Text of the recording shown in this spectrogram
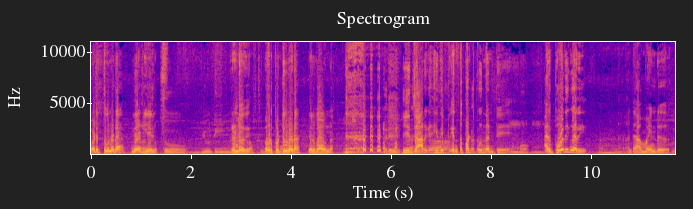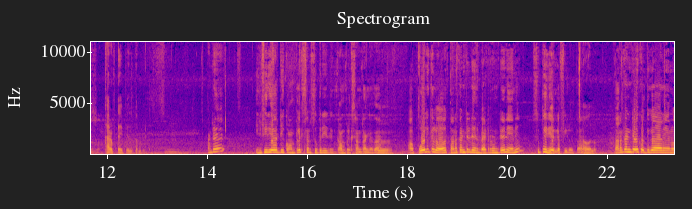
వాడు ఎత్తుకున్నాడా? నేను అట్లా లేను. బ్యూటీ రెండోది ఒకడు పట్టుకున్నాడా? నేను బాగున్నా. ఈ జారగ ఇది ఎంత పట్టుకుందంటే అది పోదింగ్ అది. అంటే ఆ మైండ్ కరప్ట్ అయిపోయింది కంప్లీట్ అంటే inferiority complex and superiority complex అంటాం కదా. ఆ పోలికలో తనకంటే నేను బెటర్ ఉంటే నేను సుపీరియర్గా ఫీల్ అవుతా. అవును. తనకంటే కొద్దిగా నేను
